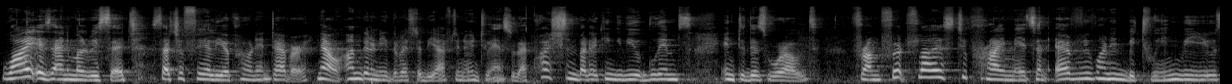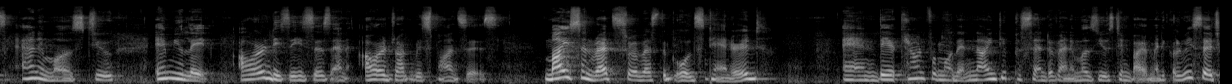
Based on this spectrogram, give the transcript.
Why is animal research such a failure prone endeavor? Now, I'm going to need the rest of the afternoon to answer that question, but I can give you a glimpse into this world. From fruit flies to primates and everyone in between, we use animals to emulate our diseases and our drug responses. Mice and rats serve as the gold standard and they account for more than 90% of animals used in biomedical research,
